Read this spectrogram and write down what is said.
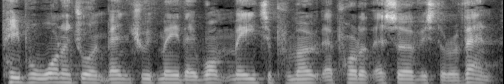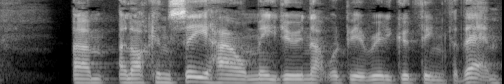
People want a joint venture with me. They want me to promote their product, their service, their event. Um, and I can see how me doing that would be a really good thing for them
